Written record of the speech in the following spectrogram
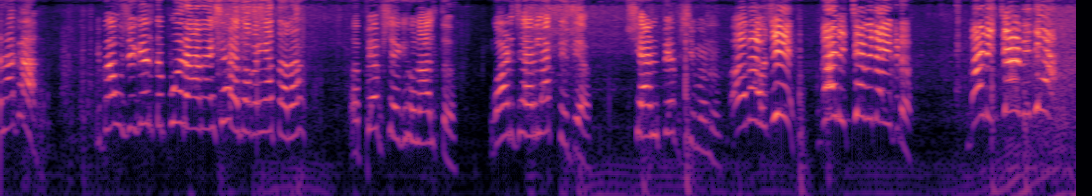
ना का? ही भाऊजी गेल तर पोरं आणाय शाळा दोघं येताना. पेप्शी घेऊन आलत. वाढ झार लागते त्या. शान पेप्शी म्हणून. अ भाऊजी गाडीत चावी द्या इकडं. गाडीत चावी द्या.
